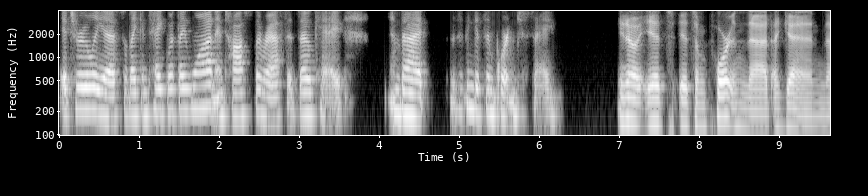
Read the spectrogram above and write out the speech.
It truly is, so they can take what they want and toss the rest. It's okay, but I think it's important to say. You know, it's it's important that again, uh,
